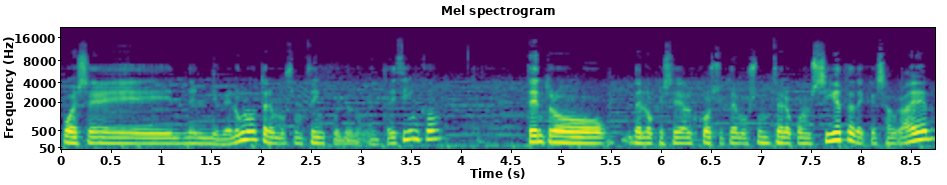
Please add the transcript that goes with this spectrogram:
Pues en el nivel 1 tenemos un 5 y un 95. Dentro de lo que sería el costo tenemos un 0,7 de que salga él.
